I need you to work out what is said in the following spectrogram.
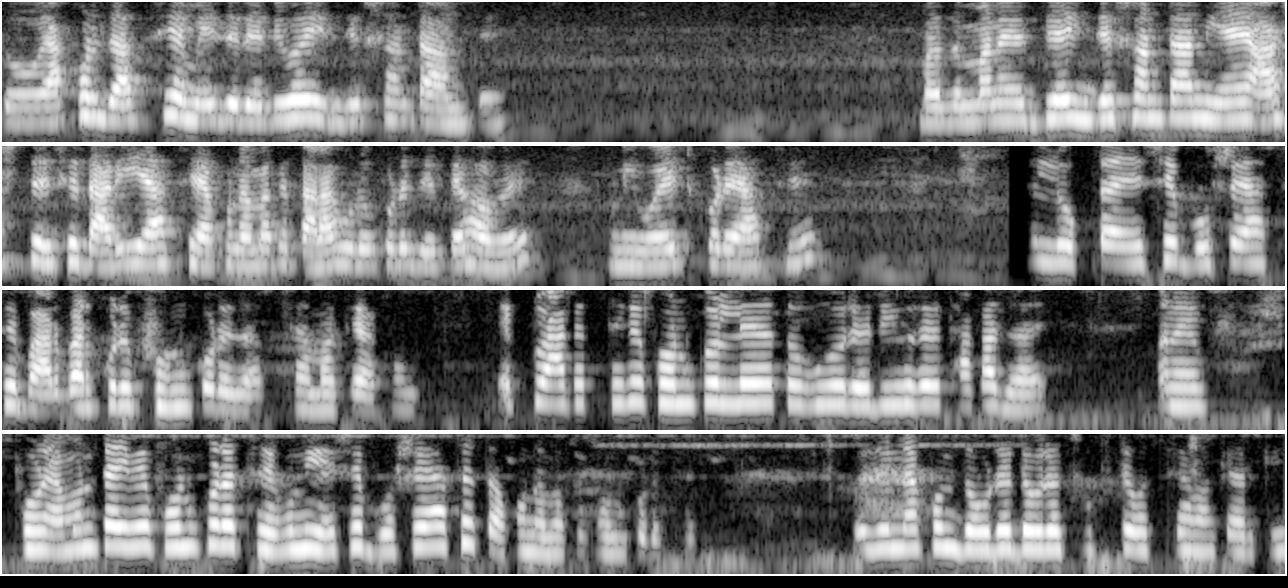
তো এখন যাচ্ছি আমি এই যে রেডি হয়ে ইঞ্জেকশনটা আনতে। মানে- মানে যে ইঞ্জেকশনটা নিয়ে আসছে, সে দাঁড়িয়ে আছে। এখন আমাকে তাড়াহুড়ো করে যেতে হবে। উনি ওয়েট করে আছে। লোকটা এসে বসে আছে, বারবার করে ফোন করে যাচ্ছে আমাকে এখন। একটু আগের থেকে ফোন করলে তবুও রেডি হয়ে থাকা যায়। মানে ফোন, এমন টাইমে ফোন করেছে, উনি এসে বসে আছে, তখন আমাকে ফোন করেছে। ওই জন্য এখন দৌড়ে দৌড়ে ছুটতে হচ্ছে আমাকে আর কি।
